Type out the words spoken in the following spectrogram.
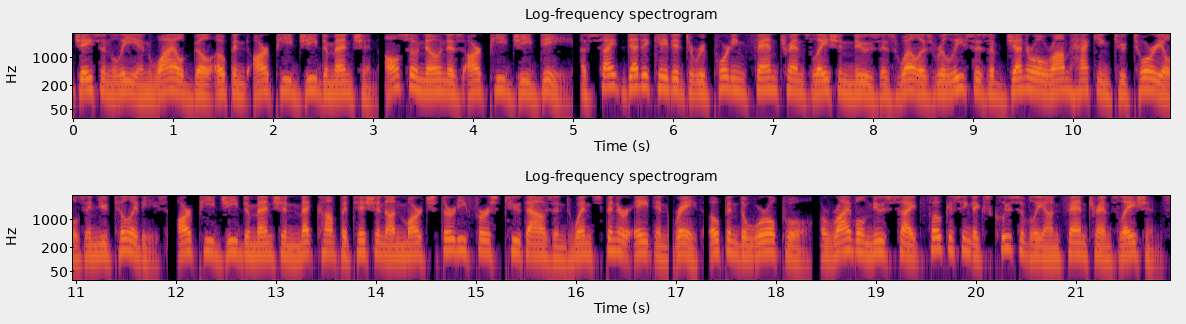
Jason Lee and Wild Bill opened RPG Dimension also known as RPGD, a site dedicated to reporting fan translation news as well as releases of general ROM hacking tutorials and utilities. RPG Dimension met competition on March 31, 2000 when Spinner 8 and Wraith opened the Whirlpool, a rival news site focusing exclusively on fan translations.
